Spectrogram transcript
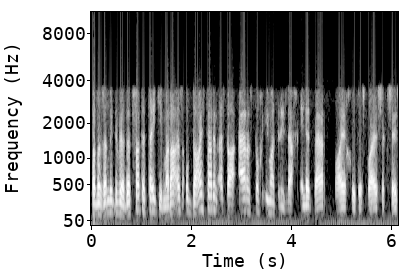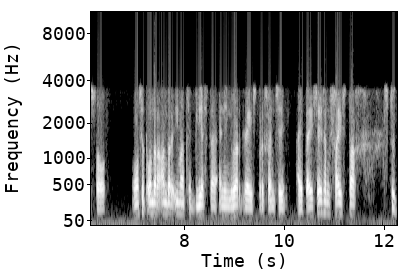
dan is dit weer dit vat 'n tydjie, maar daar is op daai stadium is daar eers tog iemand in die lug en dit werk baie goed, dit is baie suksesvol. Ons het onder andere iemand se beeste in die Noordwes provinsie. Hy het hy 56 stoet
